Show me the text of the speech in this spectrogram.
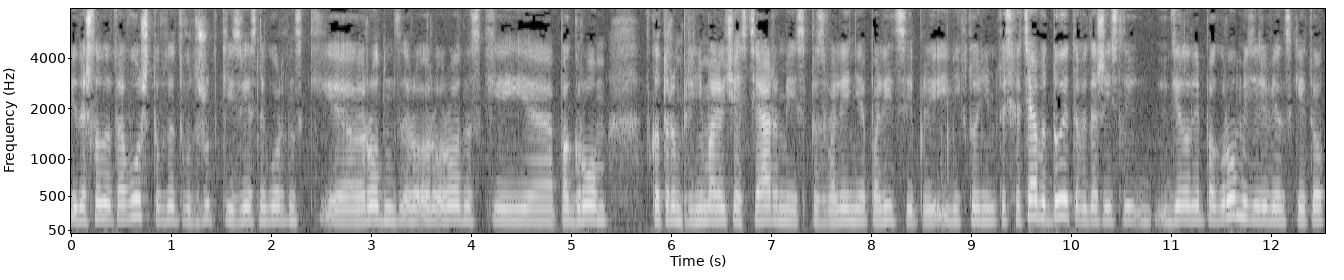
И дошло до того, что вот этот вот жуткий известный гордонский, э, родн- ро- роднский э, погром, в котором принимали участие армии с позволения полиции, и никто не... То есть хотя бы до этого, даже если делали погромы деревенские, то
